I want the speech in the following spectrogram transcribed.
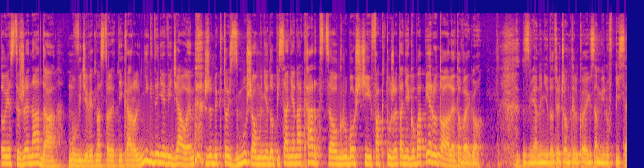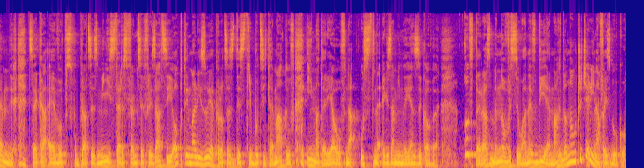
To jest żenada, mówi dziewiętnastoletni Karol. Nigdy nie widziałem, żeby ktoś zmuszał mnie do pisania na kartce o grubości i fakturze taniego papieru toaletowego. Zmiany nie dotyczą tylko egzaminów pisemnych. CKE w współpracy z Ministerstwem Cyfryzacji optymalizuje proces dystrybucji tematów i materiałów na ustne egzaminy językowe. Od teraz będą wysyłane w DM-ach do nauczycieli na Facebooku.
